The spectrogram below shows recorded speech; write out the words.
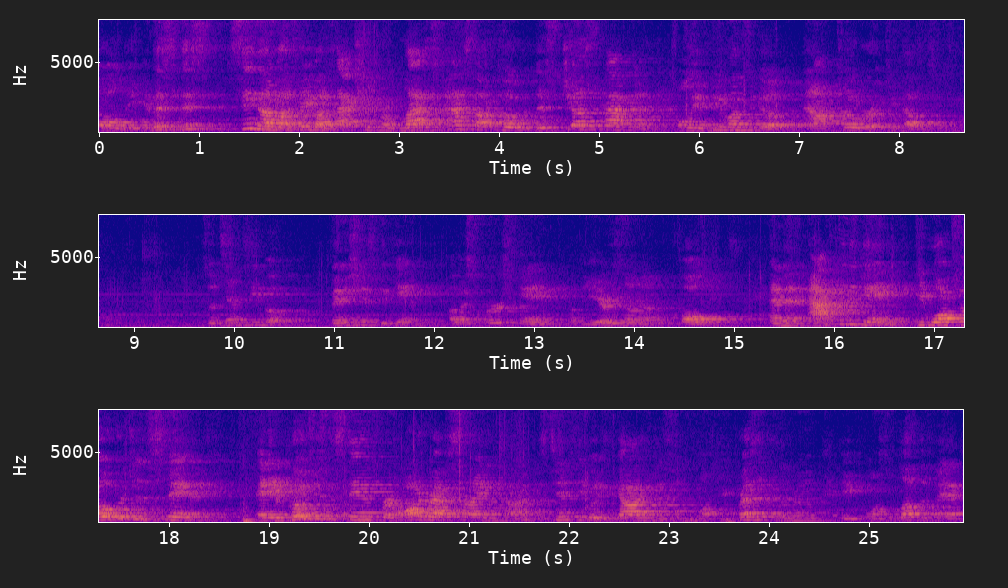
Fall League. And this, this scene that I'm about to tell you about is actually from last past October. This just happened only a few months ago in October of 2016. So Tim Tebow finishes the game of his first game of the Arizona Fall League. And then after the game, he walks over to the stands and he approaches the stands for an autograph signing time. Because Tim Tebow is a guy who just wants to be present in the room, love the fan.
